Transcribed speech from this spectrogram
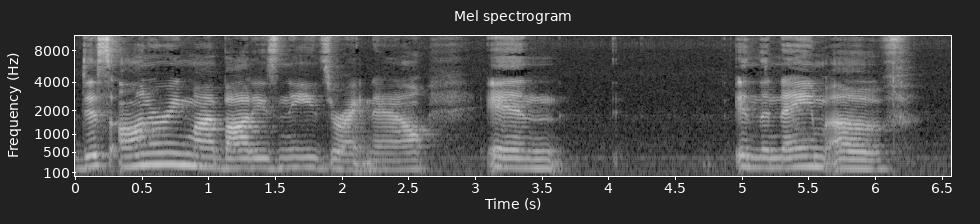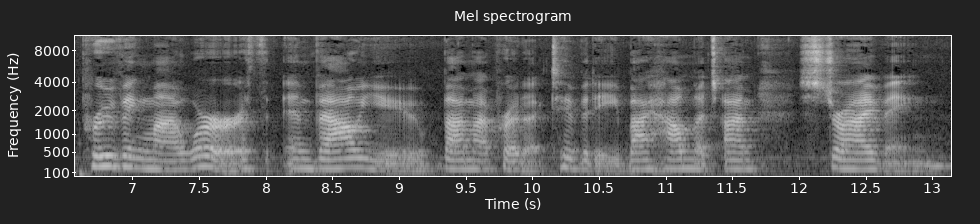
dishonoring my body's needs right now in in the name of proving my worth and value by my productivity, by how much I'm striving.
